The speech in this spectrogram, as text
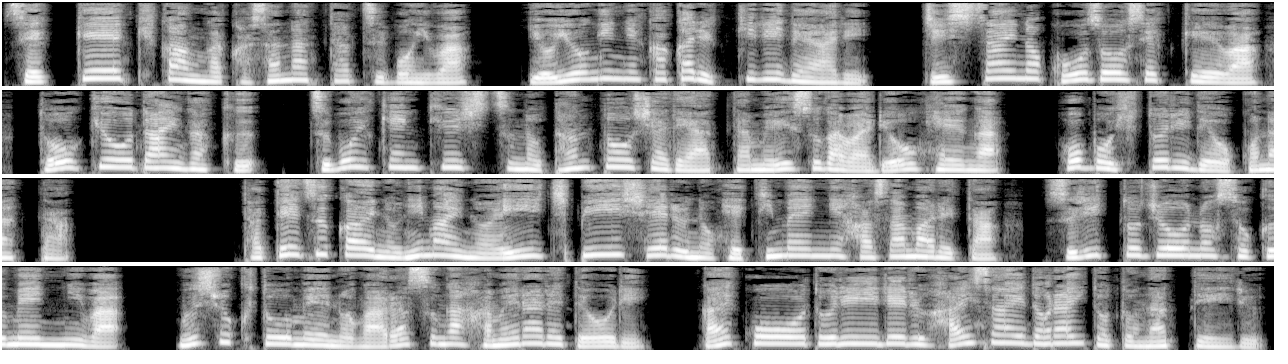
設計期間が重なった坪井は、代々木にかかるきりであり、実際の構造設計は東京大学坪井研究室の担当者であった名須川良平がほぼ一人で行った。縦使いの2枚の HP シェルの壁面に挟まれたスリット状の側面には無色透明のガラスがはめられており、外光を取り入れるハイサイドライトとなっている。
